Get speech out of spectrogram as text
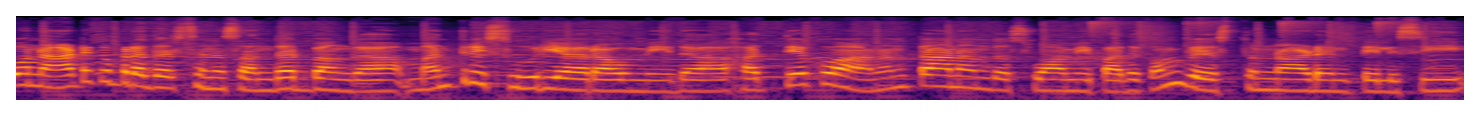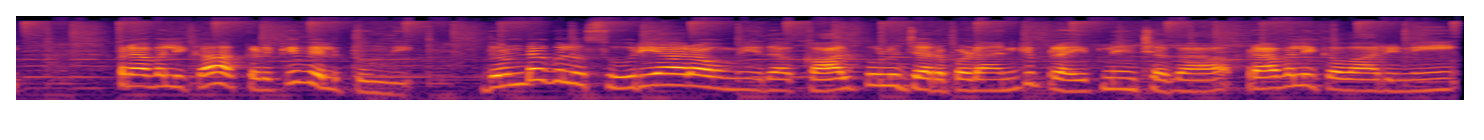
ఓ నాటక ప్రదర్శన సందర్భంగా మంత్రి సూర్యారావు మీద హత్యకు అనంతానంద స్వామి పథకం వేస్తున్నాడని తెలిసి ప్రవళిక అక్కడికి వెళుతుంది. దుండగులు సూర్యారావు మీద కాల్పులు జరపడానికి ప్రయత్నించగా ప్రవళిక వారిని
